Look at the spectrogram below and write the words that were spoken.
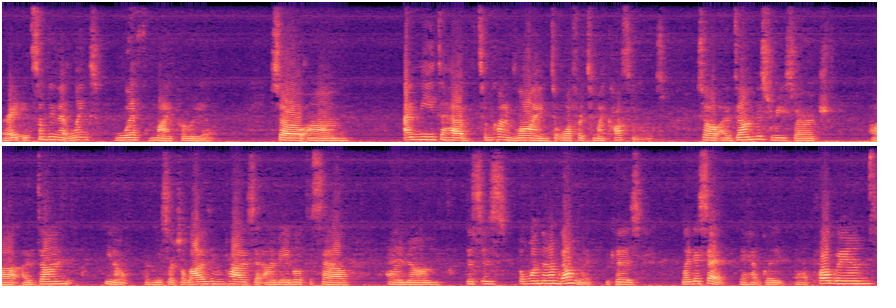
right? It's something that links with my career. So um, I need to have some kind of line to offer to my customers. So I've done this research. Uh, I've done, you know, I've researched a lot of different products that I'm able to sell, and um, this is the one that I'm going with because, like I said, they have great uh, programs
